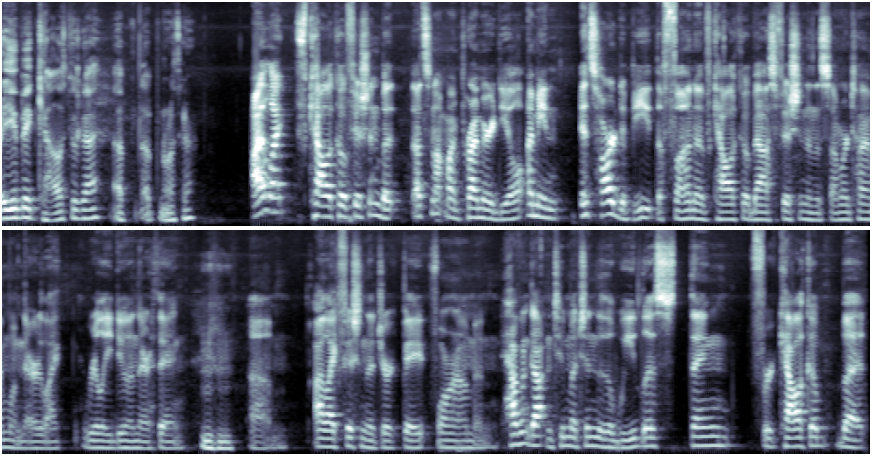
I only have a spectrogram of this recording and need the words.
Are you a big calico guy up up north here? I like calico fishing, but that's not my primary deal. I mean, it's hard to beat the fun of calico bass fishing in the summertime when they're like really doing their thing. Um, I like fishing the jerk bait for them, and haven't gotten too much into the weedless thing for calico, but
